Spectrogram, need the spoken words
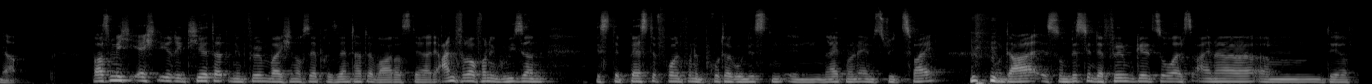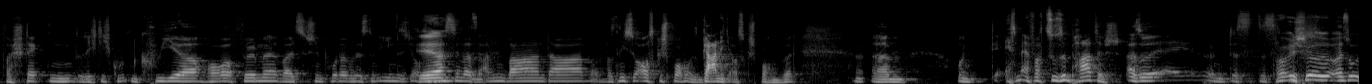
ja. Was mich echt irritiert hat in dem Film, weil ich ihn noch sehr präsent hatte, war, dass der, der Anführer von den Greasern ist der beste Freund von dem Protagonisten in Nightmare on Elm Street 2. Und da ist so ein bisschen, der Film gilt so als einer ähm, der versteckten, richtig guten Queer-Horrorfilme, weil zwischen dem Protagonisten und ihm sich auch so Ja. ein bisschen was anbahnt da, was nicht so ausgesprochen ist, gar nicht ausgesprochen wird. Ähm, und der ist mir einfach zu sympathisch. Also, äh, und das, das Ich, äh, also,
